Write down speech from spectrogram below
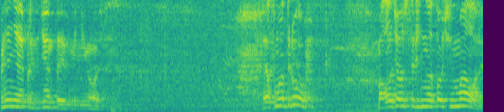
Мнение президента изменилось. Я смотрю, молодежи среди нас очень мало.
